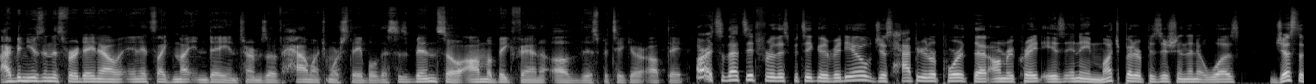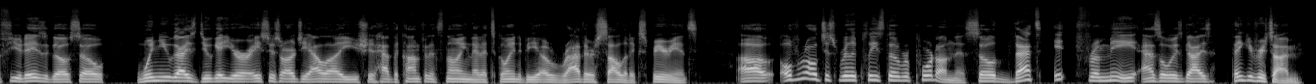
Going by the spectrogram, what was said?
I've been using this for a day now, and it's like night and day in terms of how much more stable this has been. So I'm a big fan of this particular update. All right, so that's it for this particular video. Just happy to report that Armoury Crate is in a much better position than it was just a few days ago. So when you guys do get your Asus ROG Ally, you should have the confidence knowing that it's going to be a rather solid experience. Uh, overall, just really pleased to report on this. So that's it from me. As always, guys, thank you for your time,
